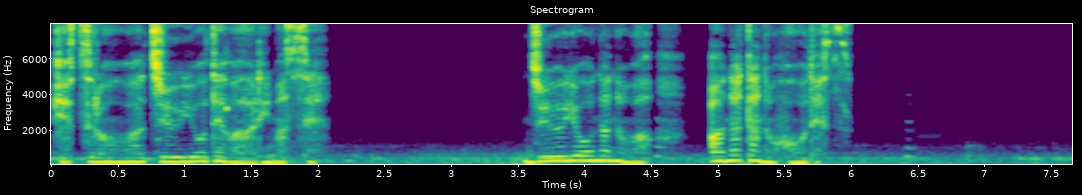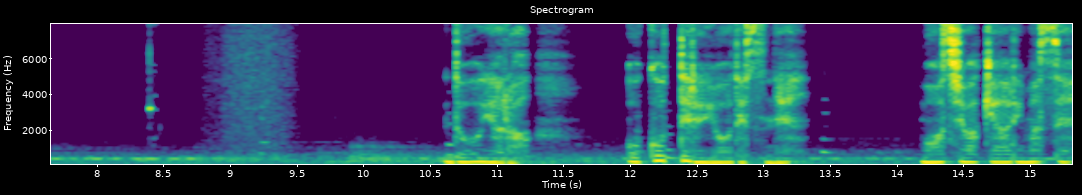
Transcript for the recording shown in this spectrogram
結論は重要ではありません。重要なのはあなたの方です。どうやら怒ってるようですね。申し訳ありません。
